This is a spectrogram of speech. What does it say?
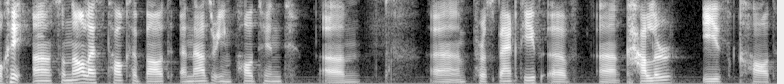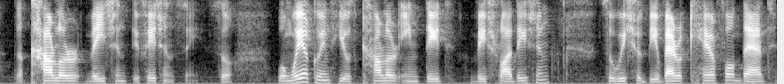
Okay, uh, so now let's talk about another important um, uh, perspective of uh, color is called the color vision deficiency. So when we are going to use color in data visualization, so we should be very careful that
